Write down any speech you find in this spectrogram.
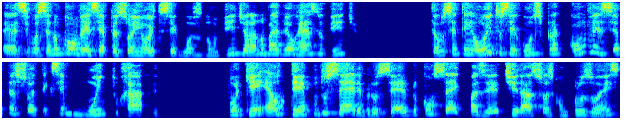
É, se você não convencer a pessoa em oito segundos num vídeo, ela não vai ver o resto do vídeo. Então você tem oito segundos para convencer a pessoa, tem que ser muito rápido. Porque é o tempo do cérebro. O cérebro consegue fazer, tirar suas conclusões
